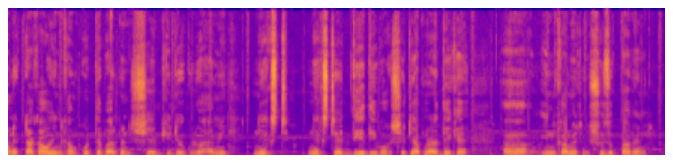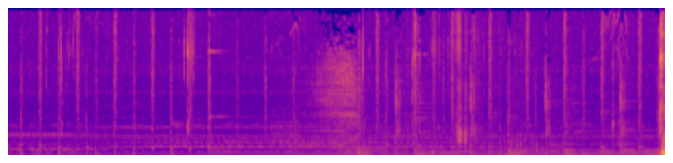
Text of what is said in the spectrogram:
অনেক টাকাও ইনকাম করতে পারবেন। সেই ভিডিওগুলো আমি নেক্সট নেক্সটে দিয়ে দিব, সেটি আপনারা দেখে ইনকামের সুযোগ পাবেন। তো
